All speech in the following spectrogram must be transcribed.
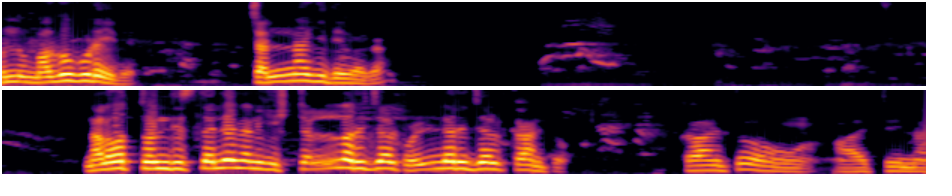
ಒಂದು ಮಗು ಕೂಡ ಇದೆ. ಚೆನ್ನಾಗಿದೆ ಇವಾಗ. ನಲವತ್ತೊಂದು ದಿವಸದಲ್ಲೇ ನನಗೆ ಇಷ್ಟೆಲ್ಲ ರಿಸಲ್ಟ್ ಒಳ್ಳೆ ರಿಸಲ್ಟ್ ಕಾಣ್ತು. ಕಾಣ್ತು, ಆಯ್ತು ಇನ್ನು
